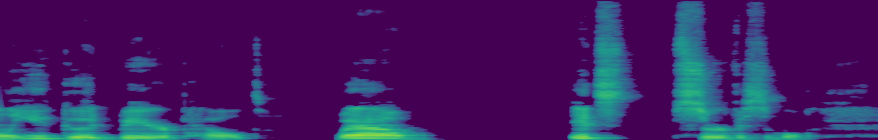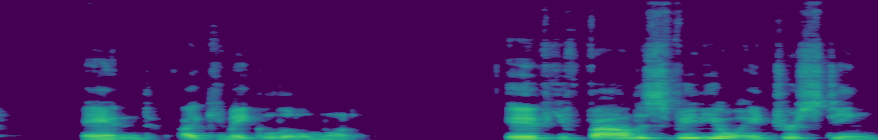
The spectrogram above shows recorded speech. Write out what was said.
Only a good bear pelt. Well, it's serviceable, and I can make a little money. If you found this video interesting,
